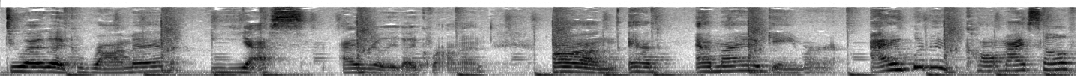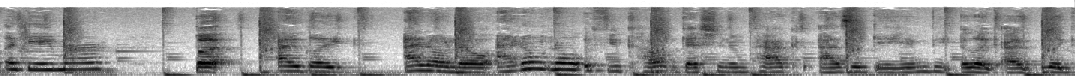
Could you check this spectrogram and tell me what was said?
Do I like ramen? Yes, I really like ramen. Um, and am I a gamer? I wouldn't call myself a gamer, but I like I don't know. I don't know if you count Genshin Impact as a game. Like I like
